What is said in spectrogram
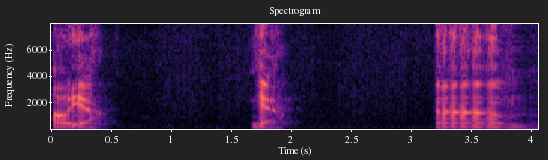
Oh yeah. Yeah. Um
